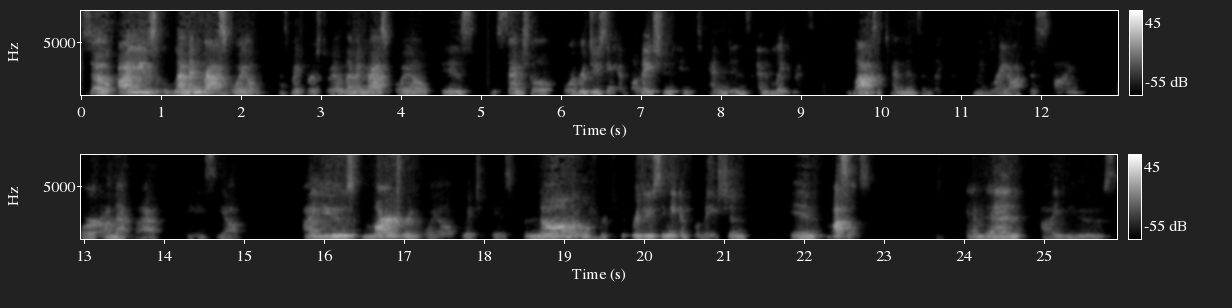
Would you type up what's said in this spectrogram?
So I use lemongrass oil as my first oil. Lemongrass oil is essential for reducing inflammation in tendons and ligaments. Lots of tendons and ligaments coming right off the spine or on that lab, the ACL. I use marjoram oil, which is phenomenal for reducing the inflammation in muscles. And then I use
